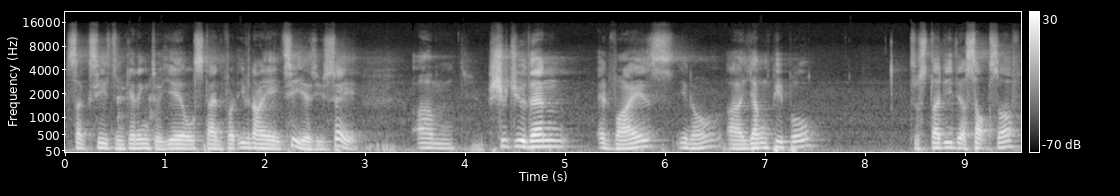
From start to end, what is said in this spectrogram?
succeeds in getting to Yale, Stanford, even IIT, as you say. Um, should you then advise, you know, uh, young people to study their socks off,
